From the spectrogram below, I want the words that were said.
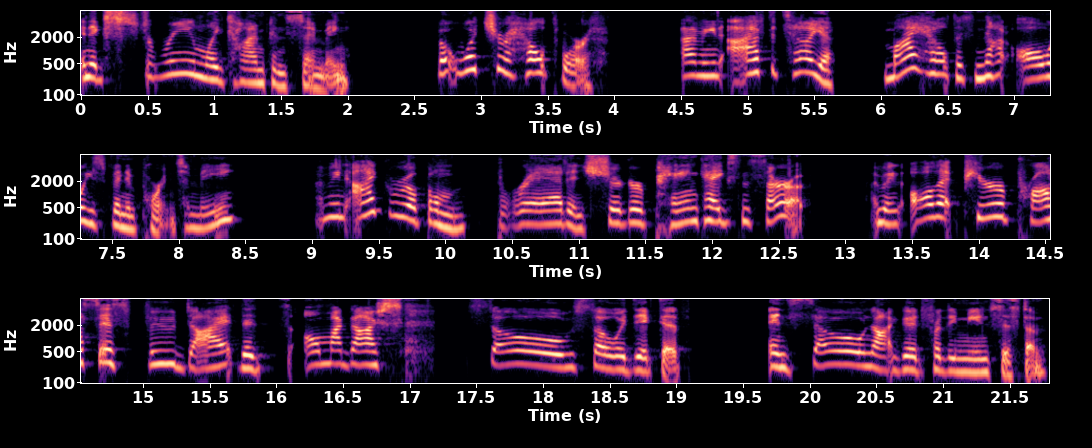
and extremely time consuming. But what's your health worth? I mean, I have to tell you, my health has not always been important to me. I mean, I grew up on bread and sugar, pancakes and syrup. I mean, all that pure processed food diet that's, oh my gosh, so, so addictive and so not good for the immune system.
